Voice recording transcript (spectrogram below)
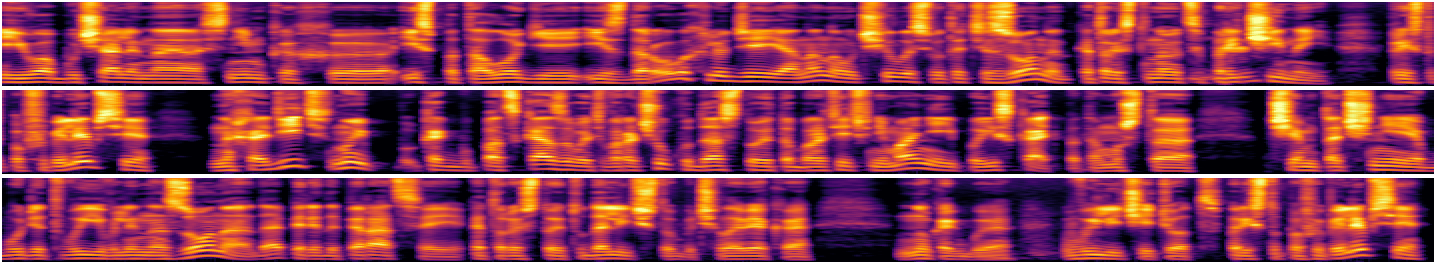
ее обучали на снимках э, из патологии и здоровых людей, и она научилась вот эти зоны, которые становятся mm-hmm. причиной приступов эпилепсии, находить, ну и как бы подсказывать врачу, куда стоит обратить внимание и поискать, потому что чем точнее будет выявлена зона да, перед операцией, которую стоит удалить, чтобы человека, ну, как бы вылечить от приступов эпилепсии,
